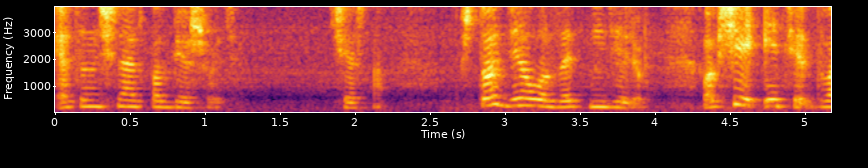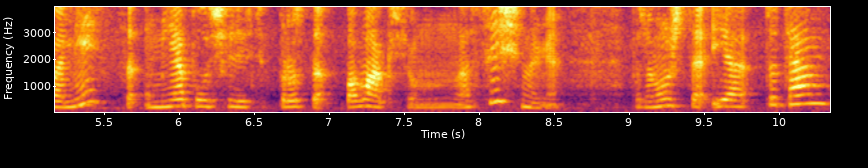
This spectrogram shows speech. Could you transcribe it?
Это начинает подбешивать, честно. Что делала за эту неделю? Вообще эти два месяца у меня получились просто по максимуму насыщенными, потому что я то там,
